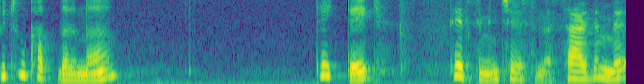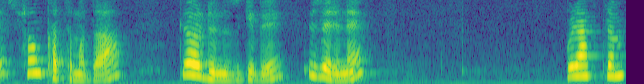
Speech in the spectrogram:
Bütün katlarını tek tek tepsimin içerisine serdim ve son katımı da gördüğünüz gibi üzerine bıraktım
